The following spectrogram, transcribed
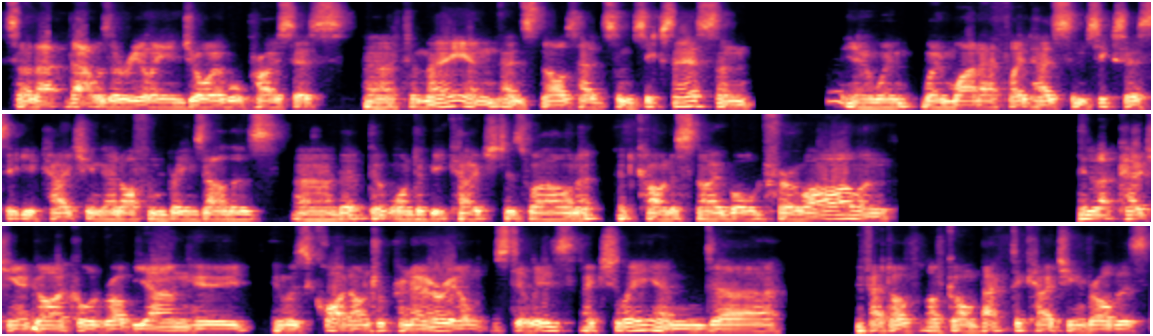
so that that was a really enjoyable process uh, for me. And and Snoz had some success. And you know when when one athlete has some success that you're coaching, that often brings others uh, that that want to be coached as well. And it, it kind of snowballed for a while. And ended up coaching a guy called Rob Young, who, who was quite entrepreneurial, still is actually, and uh, in fact, I've, I've gone back to coaching Rob as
